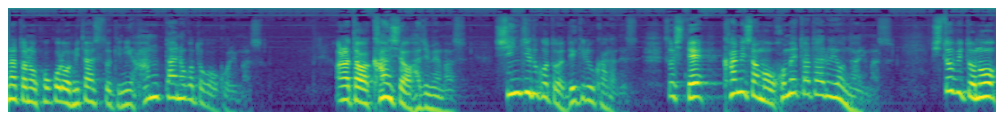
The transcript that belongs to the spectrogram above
なたの心を満たす時に反対のことが起こります。あなたは感謝を始めます。信じることができるからです。そして神様を褒めたたるようになります。人々の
